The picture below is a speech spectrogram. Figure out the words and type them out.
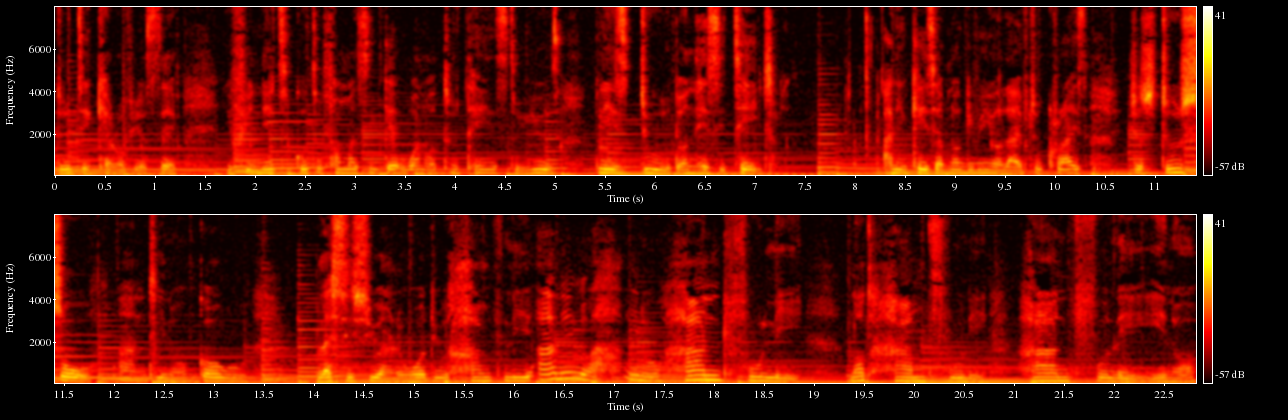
do take care of yourself. If you need to go to pharmacy, get one or two things to use, please do. Don't hesitate. And in case you have not given your life to Christ, just do so. And you know, God will blesses you and reward you harmfully and you know, you know handfully, not harmfully, handfully, you know.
